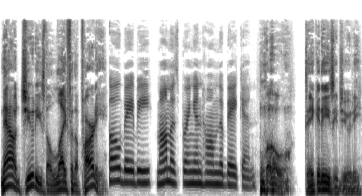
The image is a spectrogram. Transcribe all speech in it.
Now Judy's the life of the party. Oh, baby, Mama's bringing home the bacon. Whoa, take it easy, Judy.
